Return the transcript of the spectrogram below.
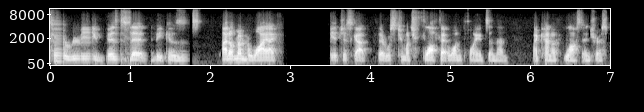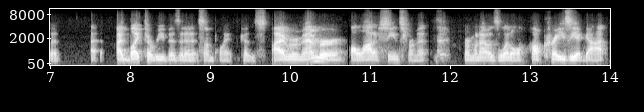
to revisit it because I don't remember why I. It just got there was too much fluff at one point, and then I kind of lost interest. But I- I'd like to revisit it at some point because I remember a lot of scenes from it from when I was little. How crazy it got.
